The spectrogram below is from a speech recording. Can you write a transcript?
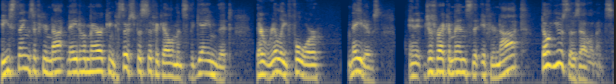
These things, if you're not Native American, because there's specific elements of the game that they're really for natives. And it just recommends that if you're not, don't use those elements.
